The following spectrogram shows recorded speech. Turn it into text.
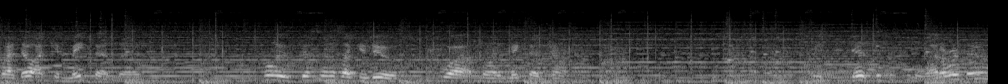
But I know I can make that though. Probably the best I can do before I can like, make that jump. This is the ladder right there?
